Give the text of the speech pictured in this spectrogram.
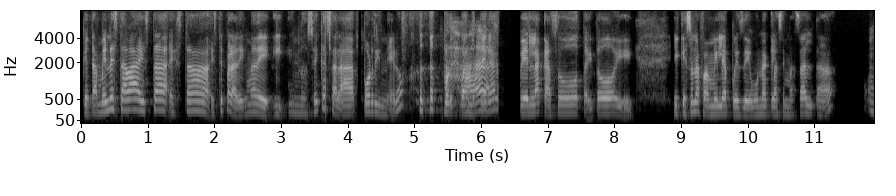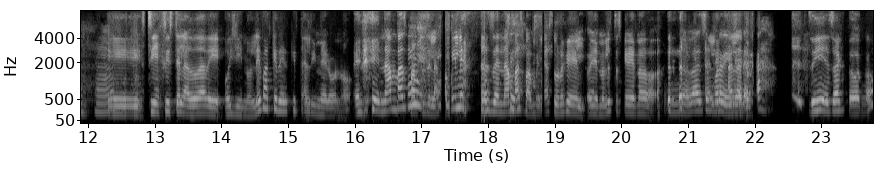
Que también estaba esta, esta, este paradigma de, y, y no se casará por dinero, porque Ajá. cuando llegan, ven la casota y todo, y, y que es una familia pues de una clase más alta. Eh, sí existe la duda de, oye, ¿no le va a querer quitar el dinero, no? En, en ambas partes de la familia, o sea, en ambas Sí. familias surge el, oye, no le estás queriendo. No lo hace por dinero. Sí, exacto, ¿no?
